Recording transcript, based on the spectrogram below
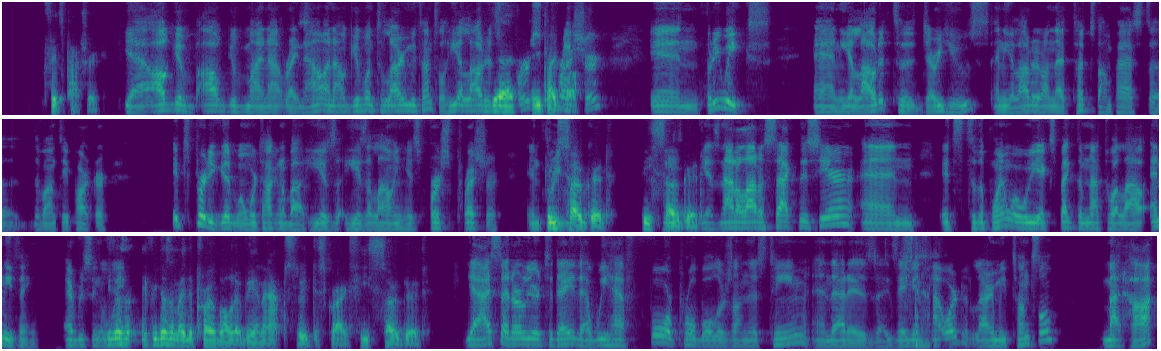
Fitzpatrick. Yeah, I'll give I'll give mine out right now, and I'll give one to Laremy Tunsil. He allowed his Yeah, first played well. pressure in three weeks, and he allowed it to Jerry Hughes, and he allowed it on that touchdown pass to DeVante Parker. It's pretty good when we're talking about he is he is allowing his first pressure in three. He's so good. He's so He's- good. He has not allowed a sack this year, and it's to the point where we expect him not to allow anything every If single he week. doesn't, if he doesn't make the Pro Bowl, it'd be an absolute disgrace. He's so good. Yeah, I said earlier today that we have four Pro Bowlers on this team, and that is Xavier Howard, Laremy Tunsil, Matt Haack,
